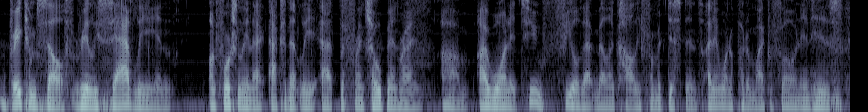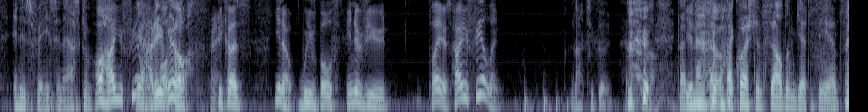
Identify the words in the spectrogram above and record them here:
break himself really sadly and unfortunately and accidentally at the French Open. Right um, I wanted to feel that melancholy from a distance. I didn't want to put a microphone in his in his face and ask him, "Oh, how you feeling?" how do you Also, feel? Right. Because you know we've both interviewed players. How are you feeling? Not too good. That's, You know? that, that question seldom gets the answer.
